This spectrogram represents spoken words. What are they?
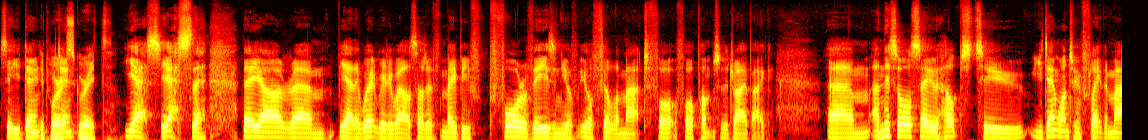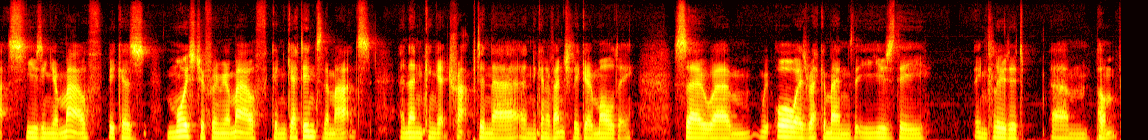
So you don't. It works don't, great. Yes, yes, they, they are. Um, yeah, they work really well. Sort of maybe four of these, and you'll you'll fill the mat. Four four pumps with a dry bag. Um, and this also helps to, you don't want to inflate the mats using your mouth because moisture from your mouth can get into the mats and then can get trapped in there and can eventually go moldy. So um, we always recommend that you use the included um, pump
